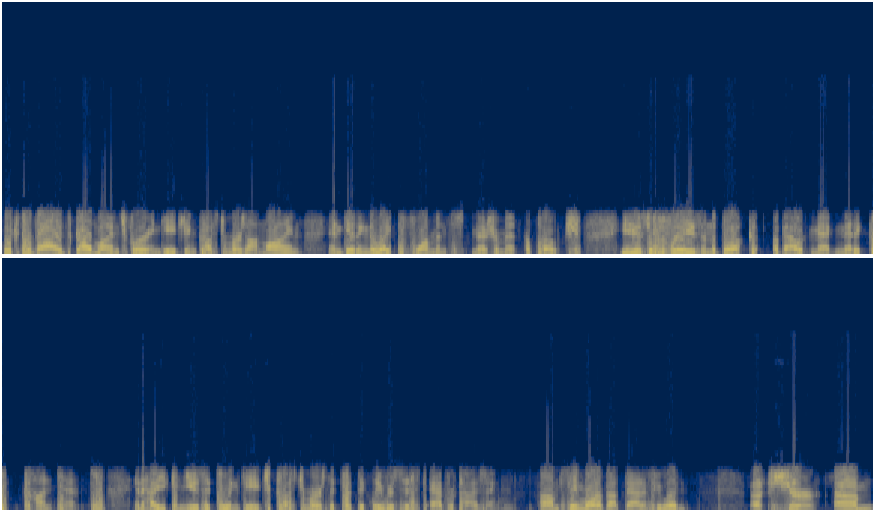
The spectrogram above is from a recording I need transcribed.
which provides guidelines for engaging customers online and getting the right performance measurement approach. You used a phrase in the book about magnetic content and how you can use it to engage customers that typically resist advertising. Um, say more about that, if you would. Uh, sure. Um,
